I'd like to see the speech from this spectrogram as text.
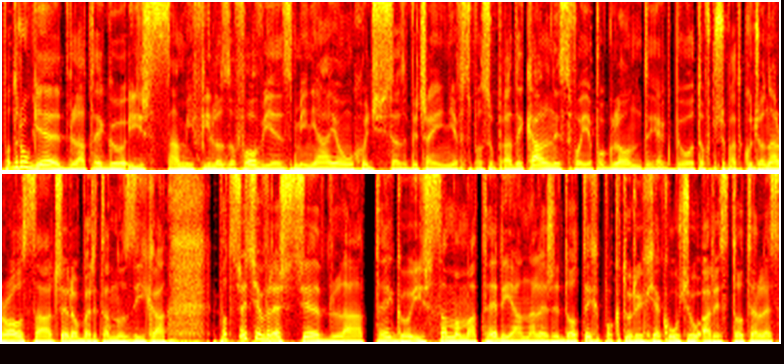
Po drugie, dlatego, iż sami filozofowie zmieniają, choć zazwyczaj nie w sposób radykalny, swoje poglądy, jak było to w przypadku Johna Rawlsa czy Roberta Nozika. Po trzecie wreszcie, dlatego, iż sama materia należy do tych, po których, jak uczył Arystoteles,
